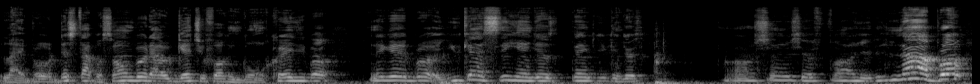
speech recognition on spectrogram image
Like, bro, this type of song, bro, that will get you fucking going crazy, bro. Nigga, bro, you can't here and just think you can just, oh shit, this shit fire. Nah, bro.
